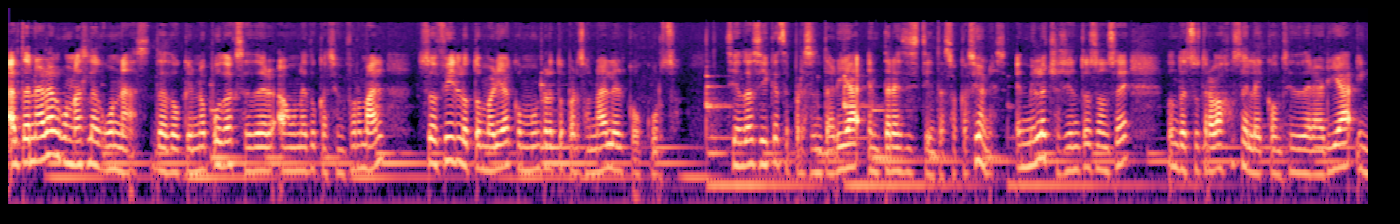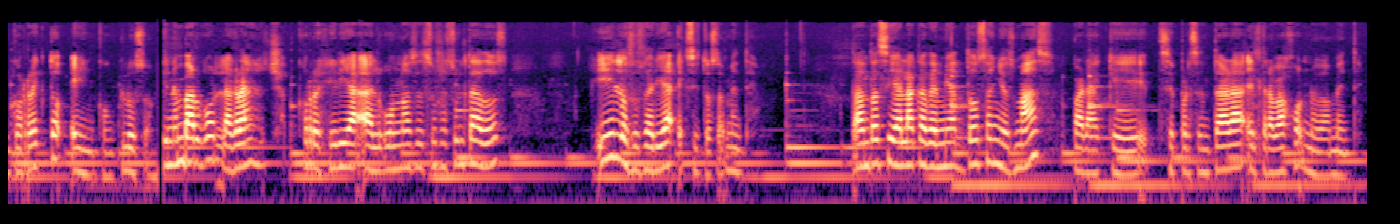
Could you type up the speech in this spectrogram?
Al tener algunas lagunas, dado que no pudo acceder a una educación formal, Sophie lo tomaría como un reto personal el concurso, siendo así que se presentaría en tres distintas ocasiones. En 1811, donde su trabajo se le consideraría incorrecto e inconcluso. Sin embargo, Lagrange corregiría algunos de sus resultados y los usaría exitosamente, dando así a la academia dos años más para que se presentara el trabajo nuevamente.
